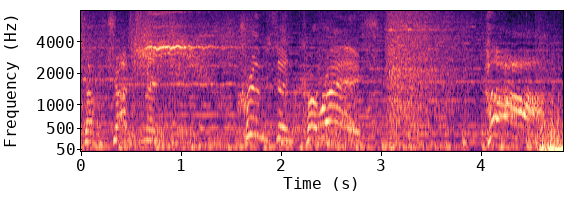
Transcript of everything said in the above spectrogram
Flames of judgment! Crimson Courage! Ha!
